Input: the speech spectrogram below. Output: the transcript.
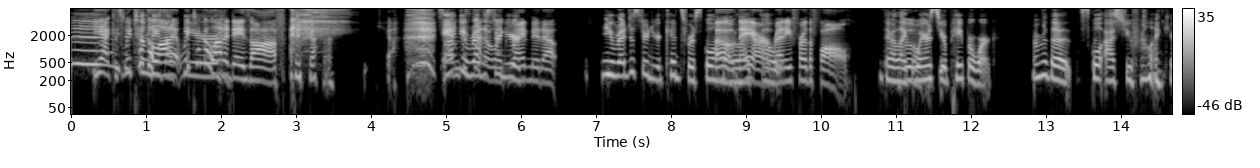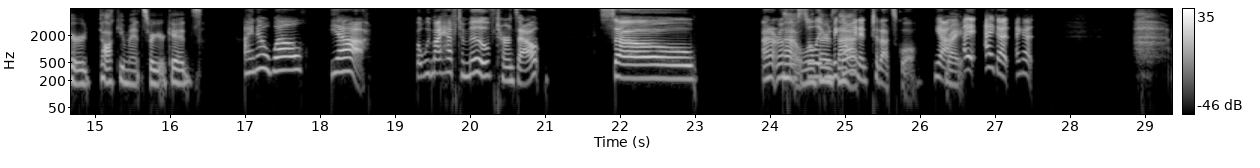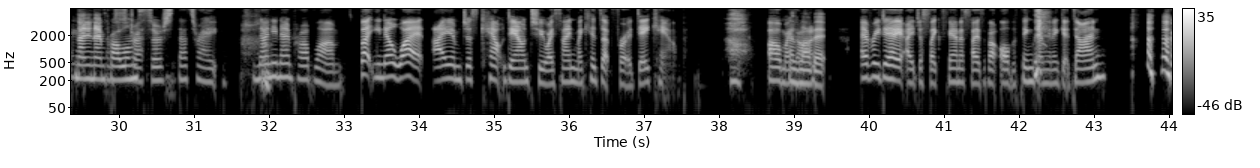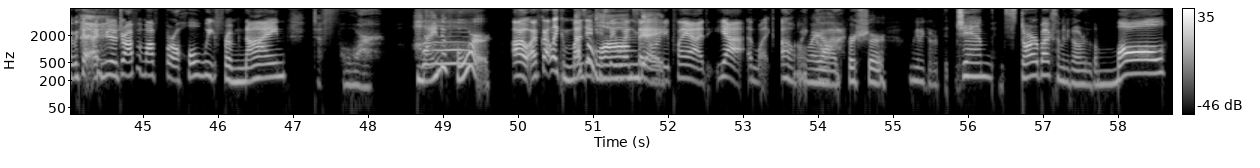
eh, Yeah, because we, took some a lot of we took a lot of days off. Yeah. yeah. So And you registered like your- riding it out. You registered your kids for school. Oh, they like, are "Oh." ready for the fall. They're like, Boom. where's your paperwork? Remember the school asked you for like your documents for your kids. I know. Well, yeah. But we might have to move, turns out. So I don't know if Oh, I'm well, still even be that. going into that school. Yeah. Right. I, I got I got I got 99 problems? Stressors. That's right. 99 problems. But you know what? I am just count down to I signed my kids up for a day camp. Oh, my I god. love it. Every day I just like fantasize about all the things I'm going to get done. I'm going to drop them off for a whole week from 9 to 4. Nine to four. Oh, I've got like Monday, Tuesday, Wednesday day. already planned. Yeah. I'm like, oh my, oh my god. god. for sure. I'm gonna go to the gym and Starbucks. I'm gonna go to the mall.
